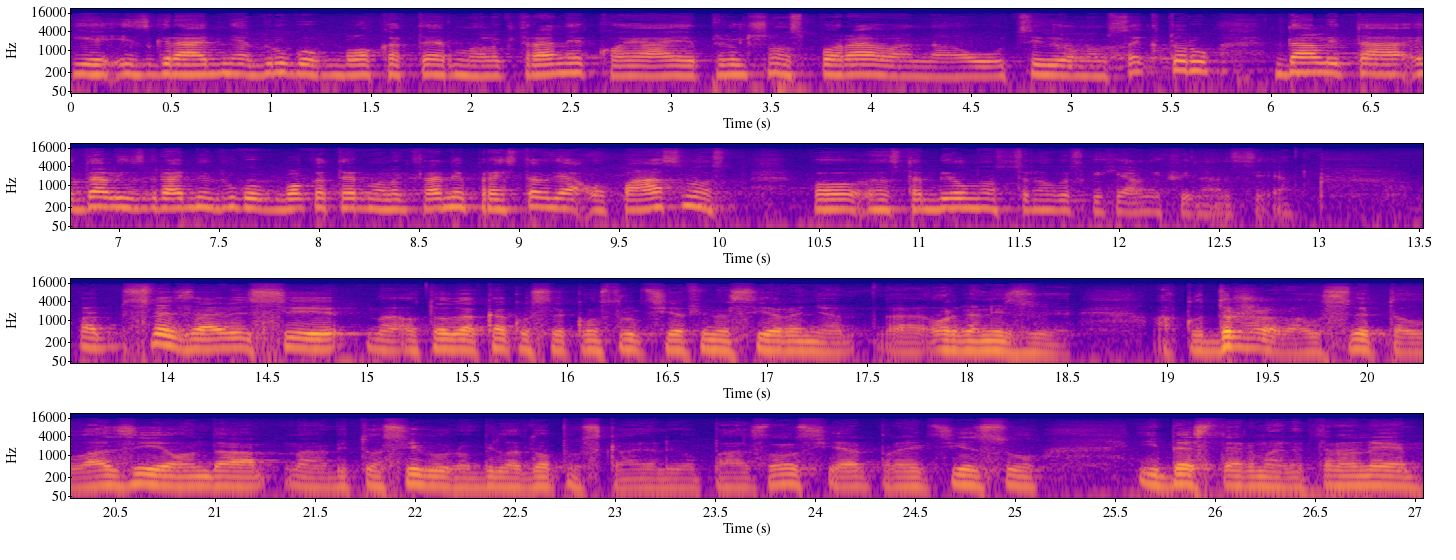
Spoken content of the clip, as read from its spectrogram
je izgradnja drugog bloka termoelektrane koja je prilično sporavana u u civilnom sektoru, da li, ta, da li izgradnje drugog bloka termoelektrane predstavlja opasnost po stabilnost crnogorskih javnih financija? Pa sve zavisi od toga kako se konstrukcija finansiranja e, organizuje. Ako država u sve to ulazi, onda bi to sigurno bila dopuska ili opasnost, jer projekcije su i bez termoelektrane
